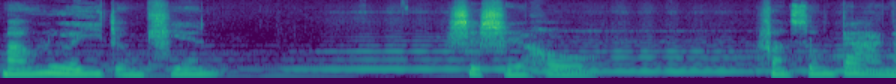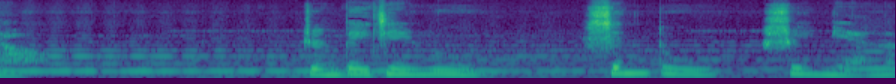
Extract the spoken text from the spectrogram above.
忙碌了一整天，是时候。放松大脑，准备进入深度睡眠了。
